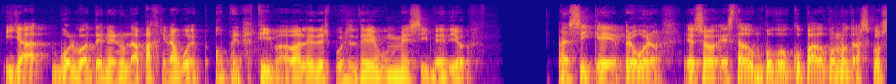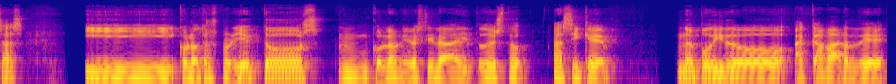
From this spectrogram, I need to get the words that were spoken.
y ya vuelvo a tener una página web operativa, ¿vale? Después de un mes y medio. Así que, pero bueno, eso, he estado un poco ocupado con otras cosas y con otros proyectos, mm, con la universidad y todo esto. Así que no he podido acabar de...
